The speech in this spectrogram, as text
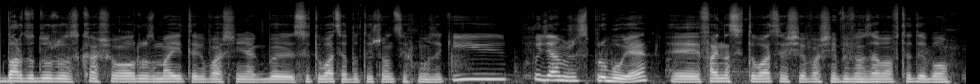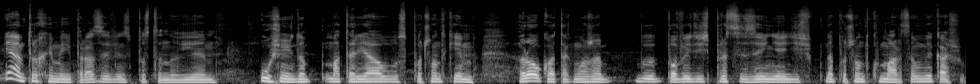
bardzo dużo z Kasią o rozmaitych właśnie jakby sytuacjach dotyczących muzyki i powiedziałem, że spróbuję. E, fajna sytuacja się właśnie wywiązała wtedy, bo miałem trochę mniej pracy, więc postanowiłem usiąść do materiału z początkiem roku, a tak można by powiedzieć precyzyjnie gdzieś na początku marca. Mówię Kasiu,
